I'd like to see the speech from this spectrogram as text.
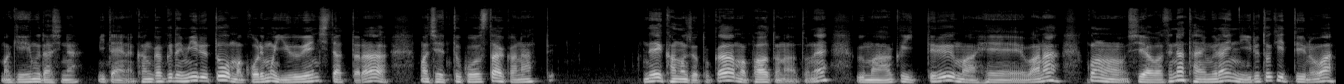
まあゲームだしな、みたいな感覚で見ると、まあこれも遊園地だったら、まあジェットコースターかなって。で、彼女とか、まあ、パートナーとね、うまくいってる、まあ、平和な、この幸せなタイムラインにいる時っていうのは、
